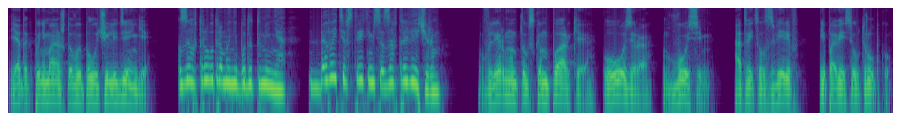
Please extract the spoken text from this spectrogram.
Я так понимаю, что вы получили деньги?» «Завтра утром они будут у меня. Давайте встретимся завтра вечером». «В Лермонтовском парке, у озера, в восемь», — ответил Зверев и повесил трубку.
